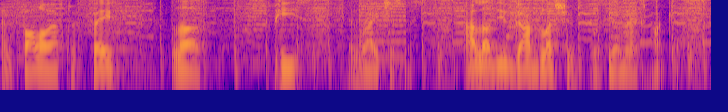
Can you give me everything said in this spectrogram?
and follow after faith, love, peace, and righteousness. I love you. God bless you. We'll see you on the next podcast.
